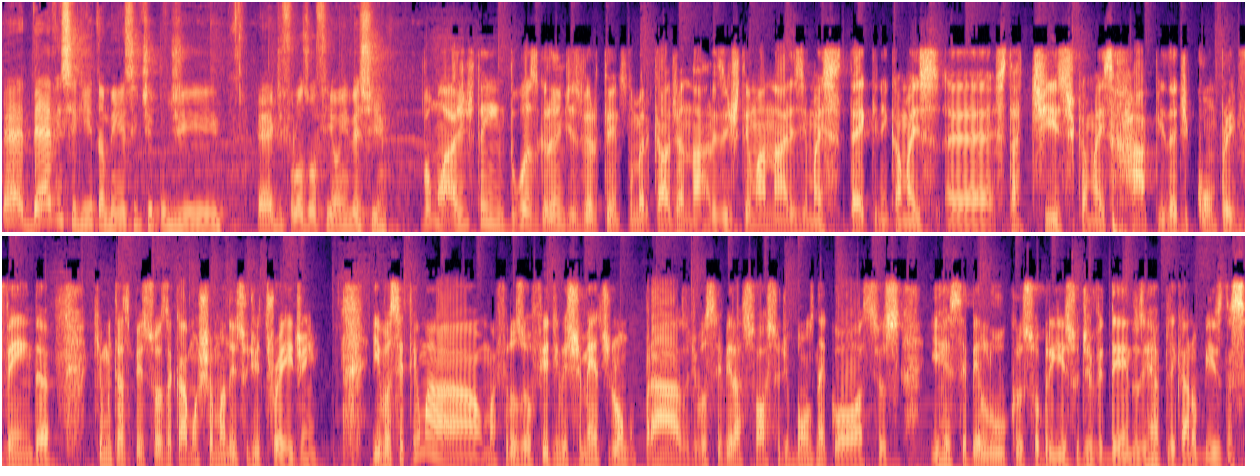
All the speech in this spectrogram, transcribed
é, devem seguir também esse tipo de, é, de filosofia ao investir. Vamos lá, a gente tem duas grandes vertentes no mercado de análise. A gente tem uma análise mais técnica, mais é, estatística, mais rápida de compra e venda, que muitas pessoas acabam chamando isso de trading. E você tem uma, uma filosofia de investimento de longo prazo, de você virar sócio de bons negócios e receber lucros sobre isso, dividendos e reaplicar no business,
